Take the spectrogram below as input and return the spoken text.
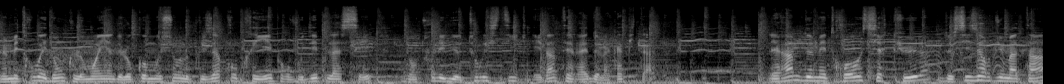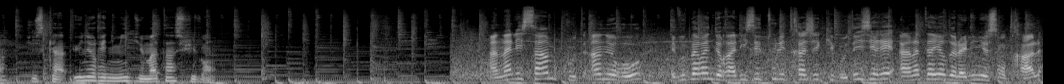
Le métro est donc le moyen de locomotion le plus approprié pour vous déplacer dans tous les lieux touristiques et d'intérêt de la capitale. Les rames de métro circulent de 6h du matin jusqu'à 1h30 du matin suivant un aller simple coûte 1 euro et vous permet de réaliser tous les trajets que vous désirez à l'intérieur de la ligne centrale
